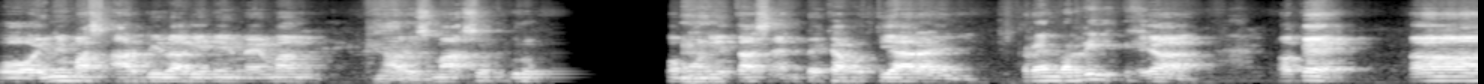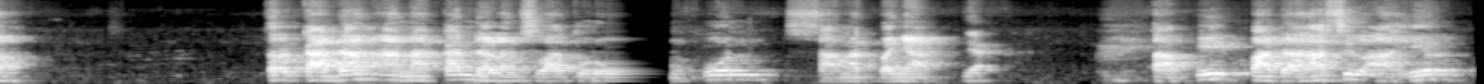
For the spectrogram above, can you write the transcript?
Oh, ini Mas Ardi lagi nih memang harus masuk grup komunitas NPK Mutiara ini. Keren Bardi. Ya, oke. Eh, terkadang anakan dalam suatu rumpun sangat banyak. Ya. Tapi pada hasil akhir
